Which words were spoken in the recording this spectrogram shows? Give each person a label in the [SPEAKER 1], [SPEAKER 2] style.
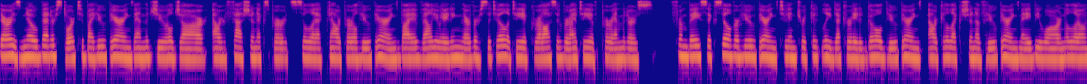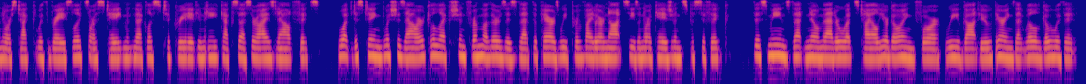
[SPEAKER 1] There is no better store to buy hoop earrings than the Jewel Jar. Our fashion experts select our pearl hoop earrings by evaluating their versatility across a variety of parameters. From basic silver hoop earrings to intricately decorated gold hoop earrings, our collection of hoop earrings may be worn alone or stacked with bracelets or a statement necklace to create unique accessorized outfits. What distinguishes our collection from others is that the pairs we provide are not season or occasion specific. This means that no matter what style you're going for, we've got hoop earrings that will go with it.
